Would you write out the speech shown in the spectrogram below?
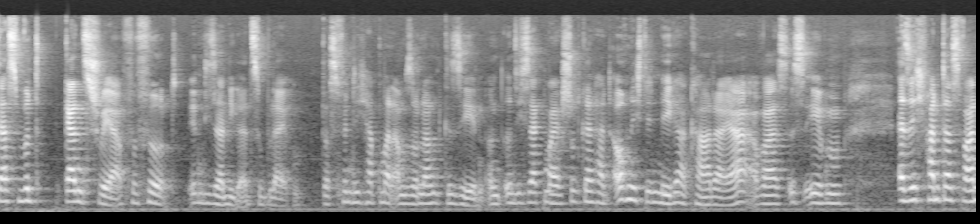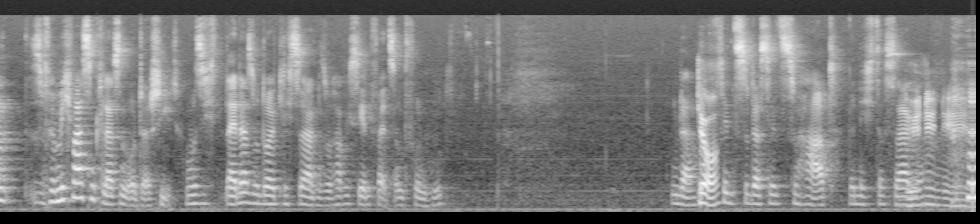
das wird ganz schwer für Fürth in dieser Liga zu bleiben. Das finde ich, hat man am Sonnabend gesehen. Und, und ich sag mal, Stuttgart hat auch nicht den Megakader, ja, aber es ist eben. Also ich fand, das war, also für mich war es ein Klassenunterschied, muss ich leider so deutlich sagen. So habe ich es jedenfalls empfunden. Oder ja. findest du das jetzt zu hart, wenn ich das sage? Nee, nee, nee.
